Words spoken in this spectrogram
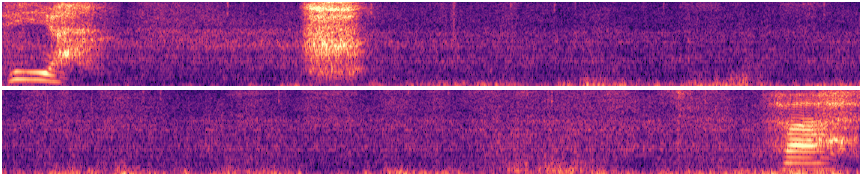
Hiya. Ah.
